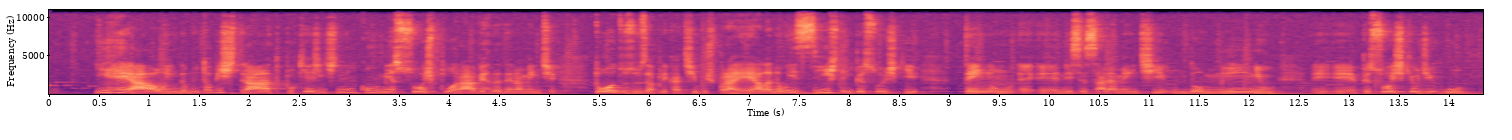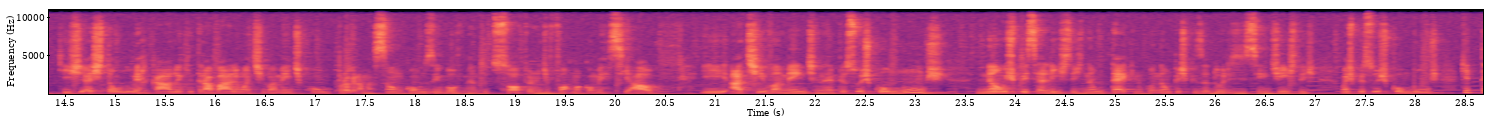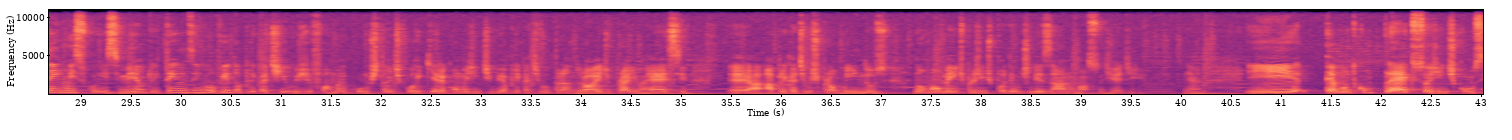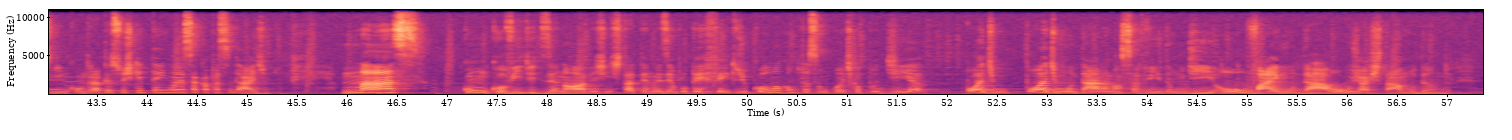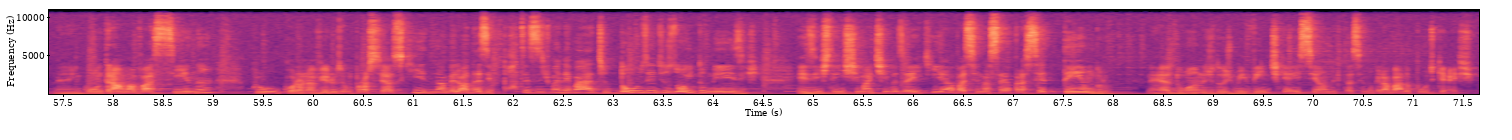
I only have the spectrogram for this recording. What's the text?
irreal ainda, muito abstrato, porque a gente nem começou a explorar verdadeiramente todos os aplicativos para ela. Não existem pessoas que tenham é, é, necessariamente um domínio é, é, pessoas que eu digo que já estão no mercado e que trabalham ativamente com programação, com desenvolvimento de software de forma comercial e ativamente, né, pessoas comuns, não especialistas, não técnicos, não pesquisadores e cientistas, mas pessoas comuns que tenham esse conhecimento e tenham desenvolvido aplicativos de forma constante corriqueira, como a gente vê aplicativo para Android, para iOS, é, aplicativos para Windows, normalmente para a gente poder utilizar no nosso dia a dia. Né? E é muito complexo a gente conseguir encontrar pessoas que tenham essa capacidade. Mas com o Covid-19 a gente está tendo um exemplo perfeito de como a computação quântica podia pode, pode mudar a nossa vida um dia, ou vai mudar, ou já está mudando. Né? Encontrar uma vacina para o coronavírus é um processo que, na melhor das hipóteses, vai levar de 12 a 18 meses. Existem estimativas aí que a vacina saia para setembro né, do ano de 2020, que é esse ano que está sendo gravado o podcast.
